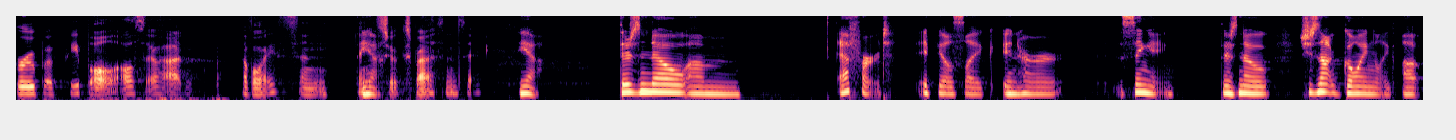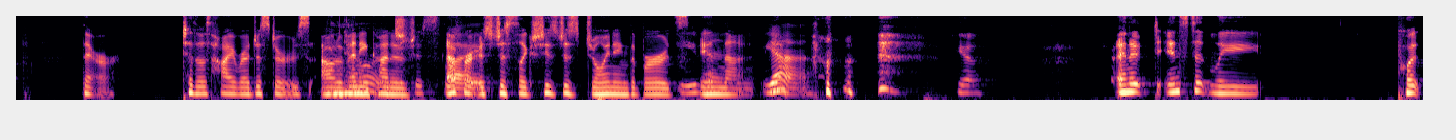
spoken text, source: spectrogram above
group of people also had a voice and things Yeah. to express and say. Yeah. There's no um effort it feels like in her singing. There's no she's not going like up there to those high registers out of any kind of effort. like- it's just like she's just joining the birds in that. Even- yeah. Yeah. And it instantly put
